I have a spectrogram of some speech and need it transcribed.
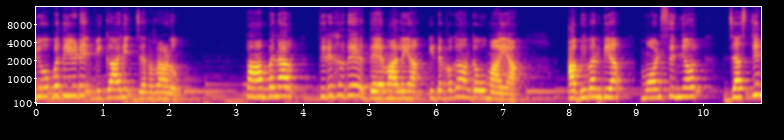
രൂപതയുടെ വികാരി ജനറാളും പാമ്പനാർ തിരുഹൃദയ ദേവാലയ ഇടവക അംഗവുമായ അഭിവന്ധ്യ മോൺസിഞ്ഞോർ ജസ്റ്റിൻ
